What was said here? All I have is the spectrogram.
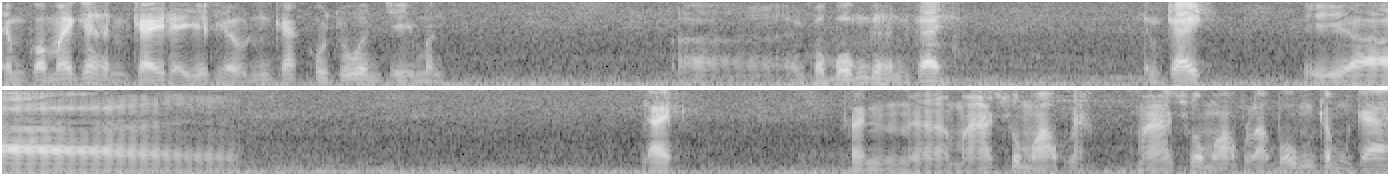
em có mấy cái hình cây để giới thiệu đến các cô chú anh chị mình. À, em có bốn cái hình cây. Hình cây. Thì à, hình ờ, mã số 1 nè. Mã số 1 là 400k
